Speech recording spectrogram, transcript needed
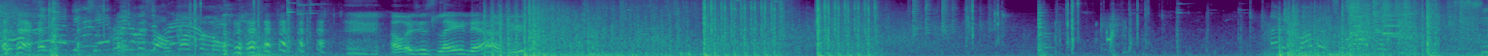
gotta be camping on Missile, go for the ground. I was just laying down, dude. Let him bubble too much, but shit,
